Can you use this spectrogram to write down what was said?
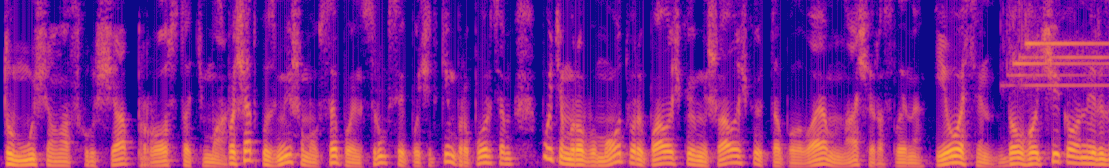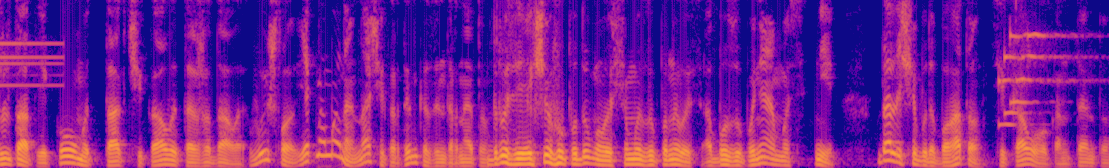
Тому що у нас хруща просто тьма. Спочатку змішуємо все по інструкції, по чітким пропорціям. Потім робимо отвори паличкою, мішалочкою та поливаємо наші рослини. І ось він, довгоочікуваний результат, якого ми так чекали та жадали. Вийшло, як на мене, наша картинка з інтернету. Друзі, якщо ви подумали, що ми зупинились або зупиняємось, ні. Далі ще буде багато цікавого контенту.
